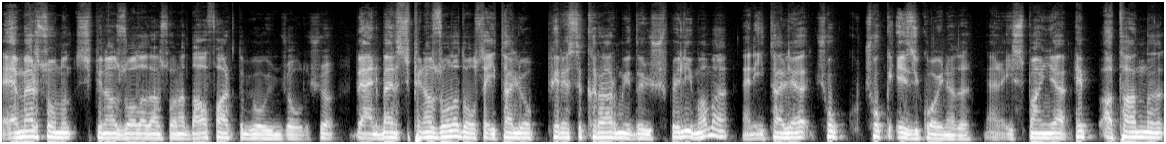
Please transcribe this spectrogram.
Emerson'un Spinazzola'dan sonra daha farklı bir oyuncu oluşu. Yani ben Spinazzola da olsa İtalya o presi kırar mıydı şüpheliyim ama yani İtalya çok çok ezik oynadı. Yani İspanya hep Atan'la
